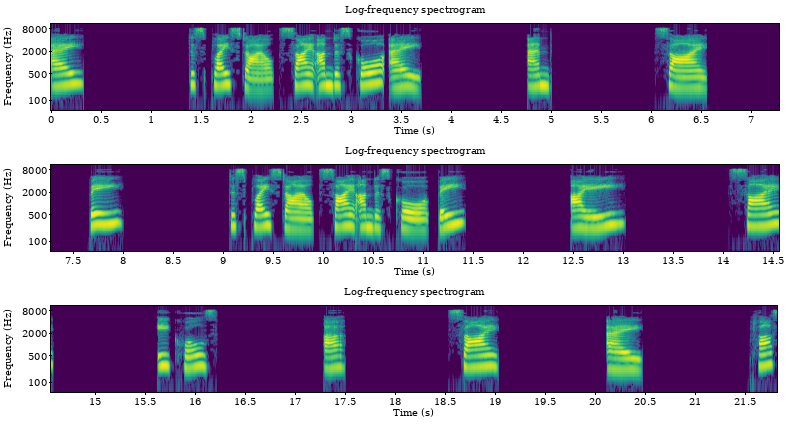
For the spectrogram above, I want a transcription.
a display style psi underscore a and psi b display style psi underscore b i.e. psi equals a psi a plus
